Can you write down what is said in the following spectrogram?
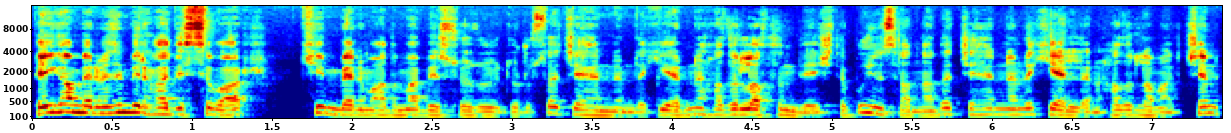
Peygamberimizin bir hadisi var. Kim benim adıma bir söz uydurursa cehennemdeki yerini hazırlasın diye. İşte bu insanlar da cehennemdeki yerlerini hazırlamak için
